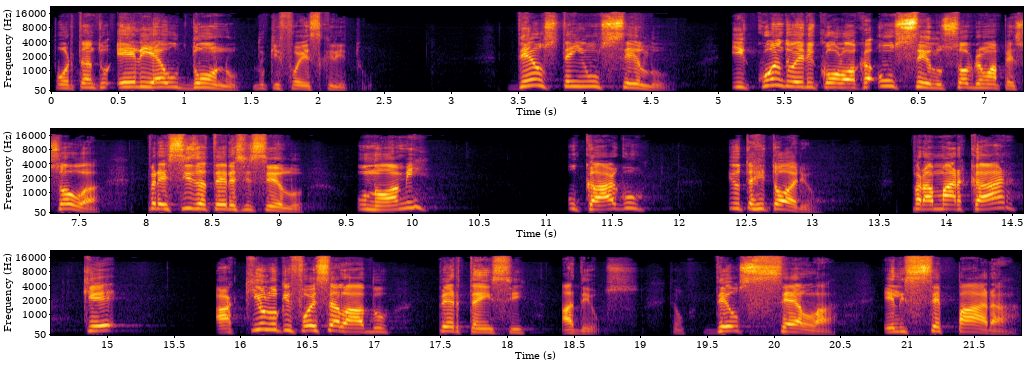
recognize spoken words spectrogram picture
portanto, ele é o dono do que foi escrito. Deus tem um selo, e quando ele coloca um selo sobre uma pessoa, precisa ter esse selo: o nome, o cargo e o território, para marcar que aquilo que foi selado pertence a Deus. Então, Deus sela, ele separa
